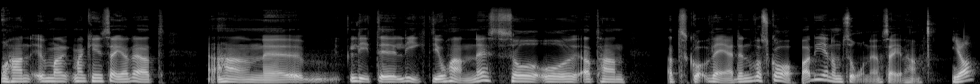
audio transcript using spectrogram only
Och han, man, man kan ju säga det att han, eh, lite likt Johannes, så, och att han att ska, världen var skapad genom sonen, säger han. Ja,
